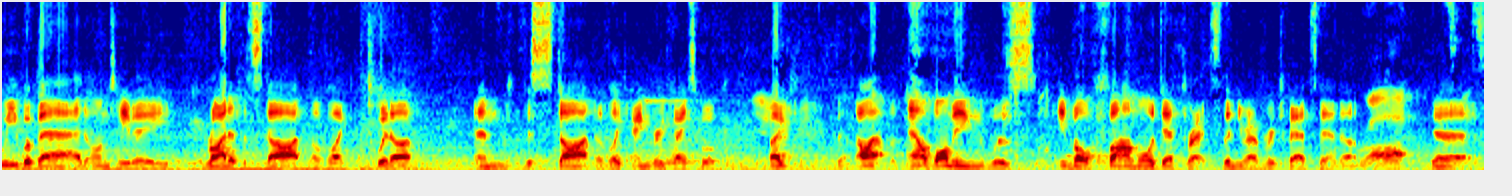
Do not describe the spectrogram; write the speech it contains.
we were bad on TV right at the start of like Twitter and the start of like angry Facebook. Like, our, our bombing was involved far more death threats than your average bad stand up. Right. Yeah. That's,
